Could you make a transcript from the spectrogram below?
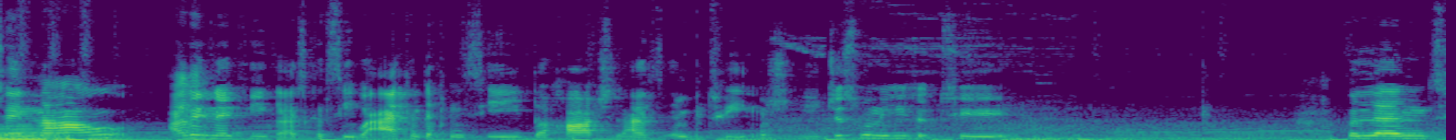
So now I don't know if you guys can see, but I can definitely see the harsh lines in between. You just want to use it to blend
